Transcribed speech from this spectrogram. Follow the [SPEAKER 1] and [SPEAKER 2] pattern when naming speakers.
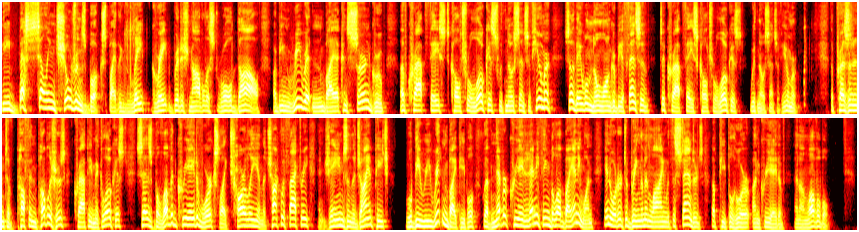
[SPEAKER 1] The best selling children's books by the late, great British novelist Roald Dahl are being rewritten by a concerned group of crap faced cultural locusts with no sense of humor, so they will no longer be offensive to crap faced cultural locusts with no sense of humor. The president of Puffin Publishers, Crappy McLocust, says beloved creative works like Charlie and the Chocolate Factory and James and the Giant Peach will be rewritten by people who have never created anything beloved by anyone in order to bring them in line with the standards of people who are uncreative and unlovable.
